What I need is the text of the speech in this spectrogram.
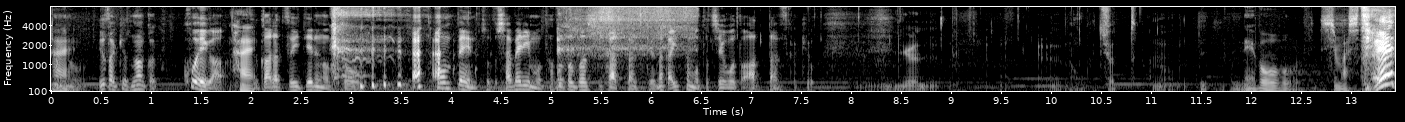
あのゆうさん今日なんか声がはい。ガラついてるのと、本編ちょっと喋りもたどたどしかったんですけどなんかいつもと違うことあったんですか今日ちょっと寝坊をしまして。え？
